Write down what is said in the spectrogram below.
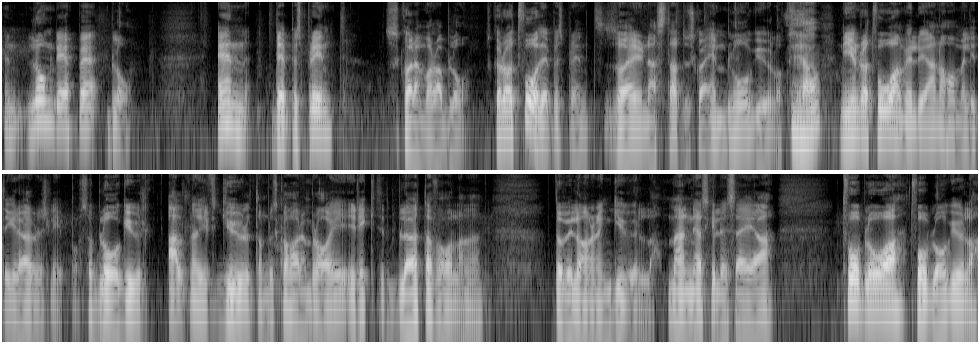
en lång DP, blå. En DP sprint så ska den vara blå. Ska du ha två DP sprint så är det nästa att du ska ha en blågul också. Ja, 902 vill du gärna ha med lite grövre slip på. Så blå-gul, alternativt gult om du ska ha den bra i, i riktigt blöta förhållanden. Då vill du ha den gul. då. Men jag skulle säga två blåa, två blågula.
